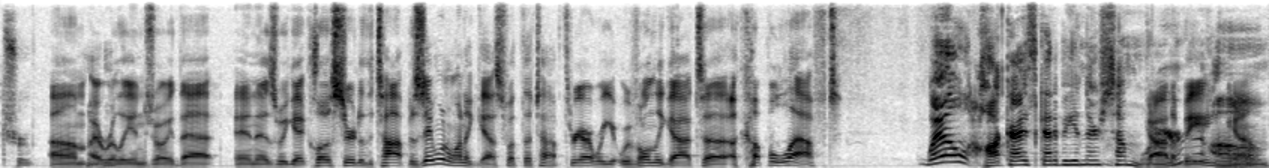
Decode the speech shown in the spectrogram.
True. Um, I really enjoyed that. And as we get closer to the top, does anyone want to guess what the top three are? We, we've only got uh, a couple left. well, Hawkeye's got to be in there somewhere. Gotta be, yeah. Um,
